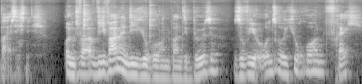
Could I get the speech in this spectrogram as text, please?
Weiß ich nicht. Und wie waren denn die Juroren? Waren sie böse? So wie unsere Juroren? Frech?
